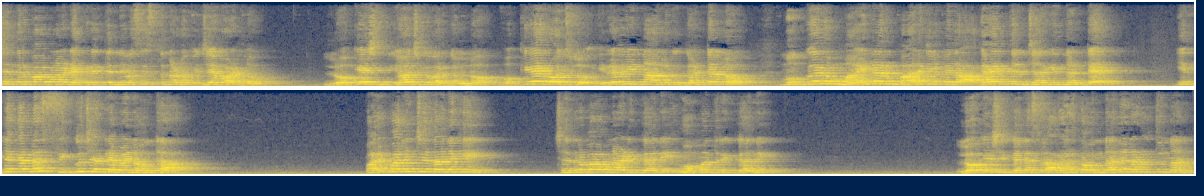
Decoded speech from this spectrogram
చంద్రబాబు నాయుడు ఎక్కడైతే నివసిస్తున్నాడో విజయవాడలో లోకేష్ నియోజకవర్గంలో ఒకే రోజులో ఇరవై నాలుగు గంటల్లో ముగ్గురు మైనర్ బాలికల మీద అఘాయిత్యం జరిగిందంటే ఇంతకన్నా సిగ్గుచెట్టు ఏమైనా ఉందా? పరిపాలించేదానికి చంద్రబాబు నాయుడుకి కానీ హోంమంత్రికి కానీ లోకేష్కి కానీ అసలు అర్హత ఉందా నేను అడుగుతున్నాను.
